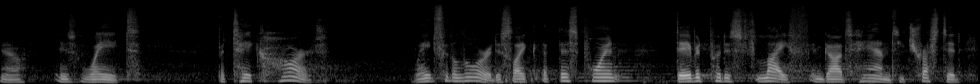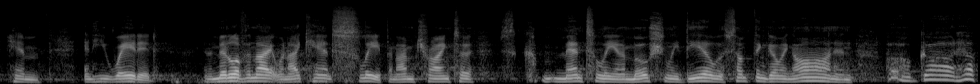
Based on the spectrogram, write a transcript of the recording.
you know, is wait. But take heart. Wait for the Lord. It's like at this point, David put his life in God's hands. He trusted him and he waited in the middle of the night when I can't sleep and I'm trying to mentally and emotionally deal with something going on and, oh God, help.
